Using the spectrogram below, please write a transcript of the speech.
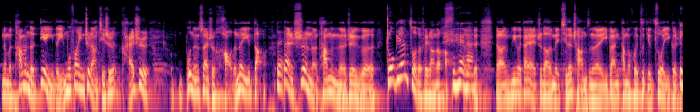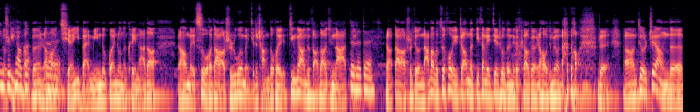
那么他们的电影的荧幕放映质量其实还是不能算是好的那一档。对但是呢，他们的这个周边做的非常的好。是对对。呃，因为大家也知道，美琪的场子呢，一般他们会自己做一个这个定制票根根，然后对前一百名的观众呢可以拿到。然后每次我和大老师如果有美琪的场，都会尽量就早到去拿。对对对，然后大老师就拿到了最后一张的第三类接触的那个票根，然后我就没有拿到。对，然后就是这样的，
